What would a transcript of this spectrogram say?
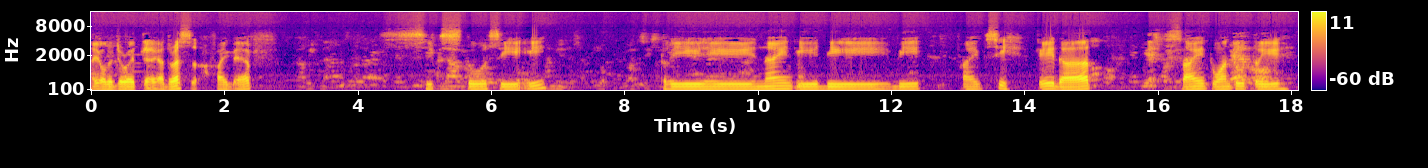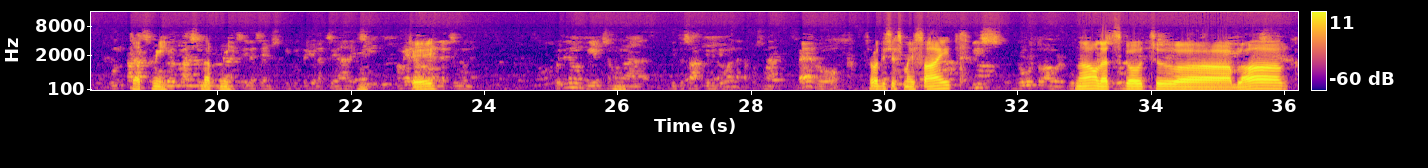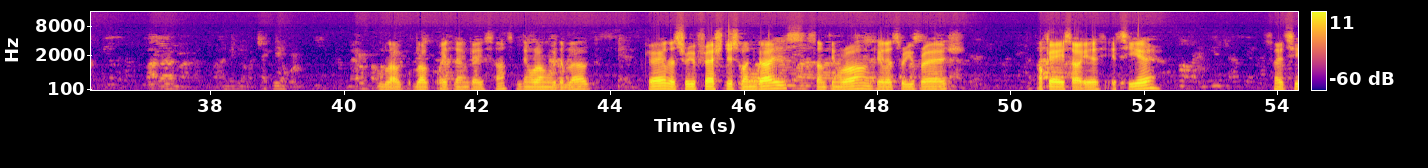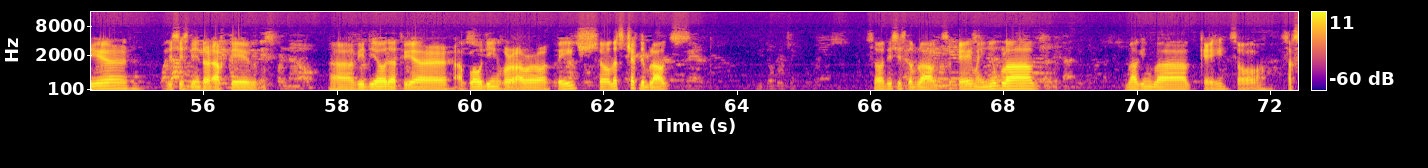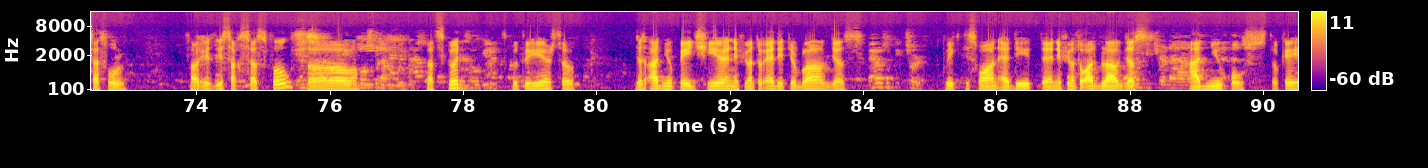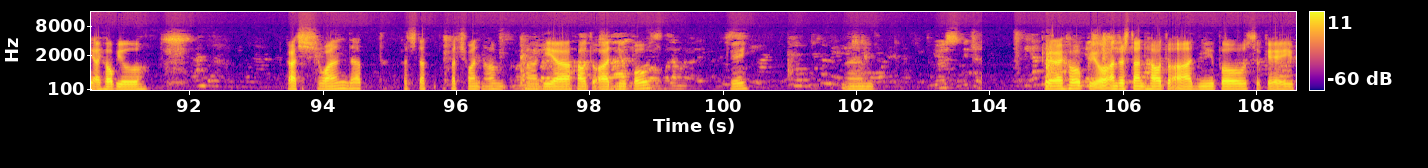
I already wrote the address 5F 62CE 39EDB5C. Okay, dot site 123 dot me dot me. Okay. So this is my site. Now let's go to uh, blog. blog blog wait lang guys huh something wrong with the blog okay let's refresh this one guys. Something wrong. Okay let's refresh. Okay so it, it's here. So it's here. This is the interactive uh, video that we are uploading for our page. So let's check the blogs. So this is the blogs okay? My new blog. Blogging blog okay? So successful so it is successful so that's good. It's good to hear. So just add new page here and if you want to edit your blog just click this one edit. And if you want to add blog just add new post okay? I hope you catch one that catch that catch one the uh, how to add new post okay? And okay i hope you all understand how to add new posts okay?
